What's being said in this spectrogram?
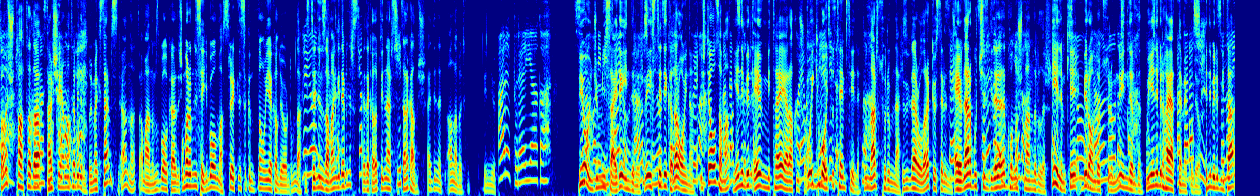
Sana şu tahtada her şeyi anlatabilirim. Duymak ister misin? Anlat. Zamanımız bol kardeşim. Umarım lise gibi olmaz. Sürekli sıkıntıdan uyuyakalıyordum da. İstediğin zaman gidebilirsin. Ya da kalıp dinlersin. Sana kalmış. Hadi dinle Anla bakayım. Dinliyorum. あるプレイヤーが bir oyuncu Misa'yı indirir ve istediği kadar oynar. İşte o zaman yeni bir ev Mita'ya yaratmış. Bu iki boyutlu temsili. Bunlar sürümler. Çizgiler olarak gösterilmiş. Evler bu çizgilerle de konuşlandırılır. Diyelim ki 1.14 sürümünü indirdin. Bu yeni bir hayat demek oluyor. Yeni bir Mita,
